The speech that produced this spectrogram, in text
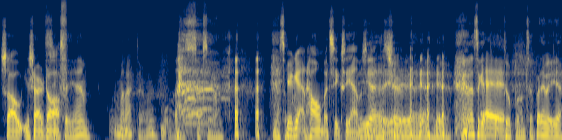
So you started off. Six a.m. I'm an actor. I'm Six a.m. You're getting home at six a.m. isn't yeah, it? that's true. Yeah, yeah, yeah. Unless I get picked Uh, up on set. But anyway, yeah.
